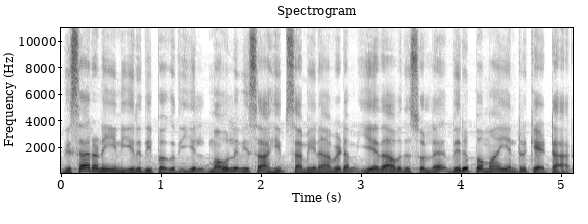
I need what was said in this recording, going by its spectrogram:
விசாரணையின் இறுதி பகுதியில் மௌலவி சாஹிப் சமீனாவிடம் ஏதாவது சொல்ல விருப்பமா என்று கேட்டார்.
